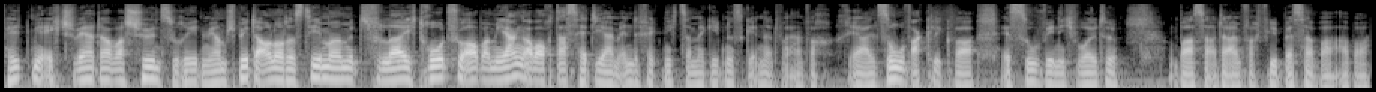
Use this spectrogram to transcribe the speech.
fällt mir echt schwer, da was schön zu reden. Wir haben später auch noch das Thema mit vielleicht Rot für Aubameyang, aber auch das hätte ja im Endeffekt nichts am Ergebnis geändert, weil einfach Real so wackelig war, es so wenig wollte und Barca hatte einfach viel besser war. Aber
